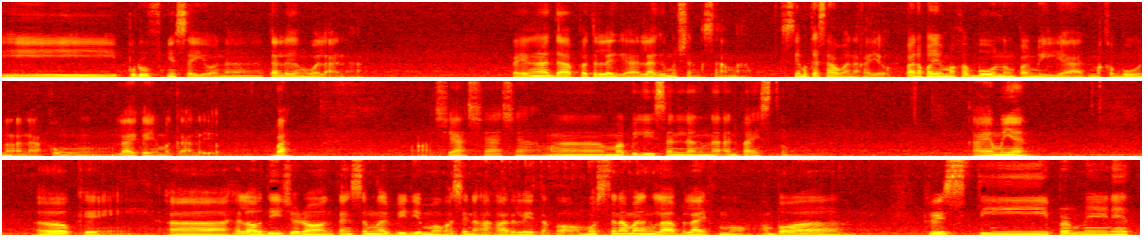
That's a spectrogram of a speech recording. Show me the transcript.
i-proof niya sa'yo na talagang wala na. Kaya nga dapat talaga, lagi mo siyang kasama. Kasi mag-asawa na kayo. Paano kayo makabuo ng pamilya at makabuo ng anak kung lagi kayong magkalayo? Ba? O, siya, siya, siya. Mga mabilisan lang na advice to. Kaya mo yan. Okay. Uh, hello, DJ Ron. Thanks sa mga video mo kasi nakaka-relate ako. Musta naman ang love life mo? Aba, Christy per minute.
